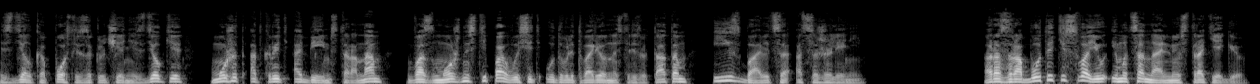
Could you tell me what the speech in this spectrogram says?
сделка после заключения сделки может открыть обеим сторонам возможности повысить удовлетворенность результатом и избавиться от сожалений. Разработайте свою эмоциональную стратегию.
